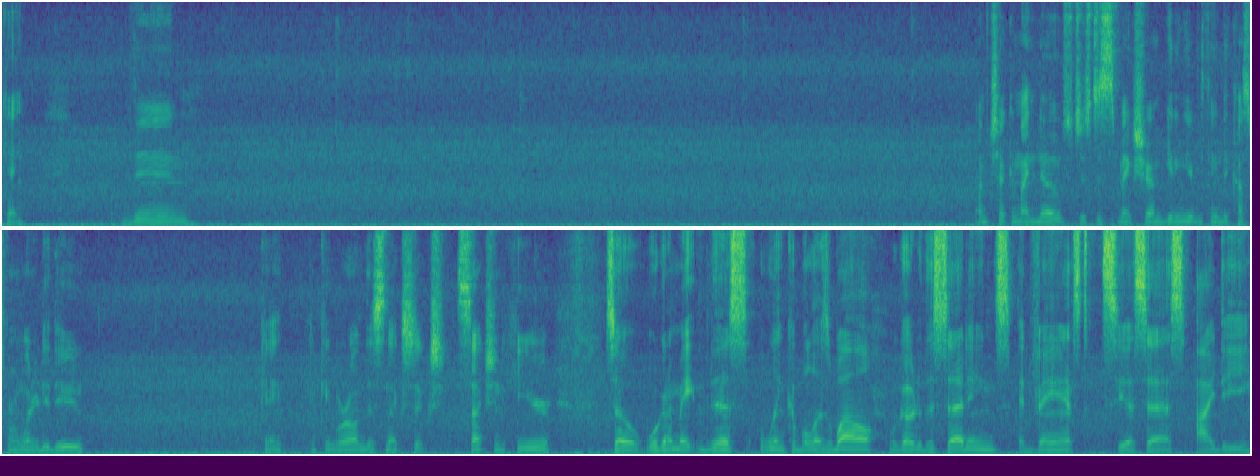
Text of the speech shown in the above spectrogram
okay then I'm checking my notes just to make sure I'm getting everything the customer wanted to do. Okay, okay, we're on this next section here. So we're to make this linkable as well. We'll go to the settings, advanced CSS ID.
